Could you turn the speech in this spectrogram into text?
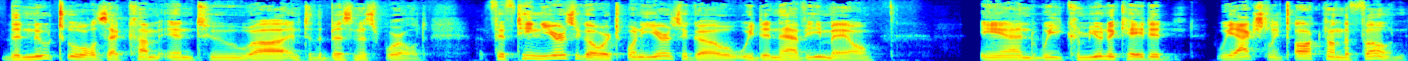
the new tools that come into uh, into the business world. 15 years ago or 20 years ago, we didn't have email, and we communicated. We actually talked on the phone.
